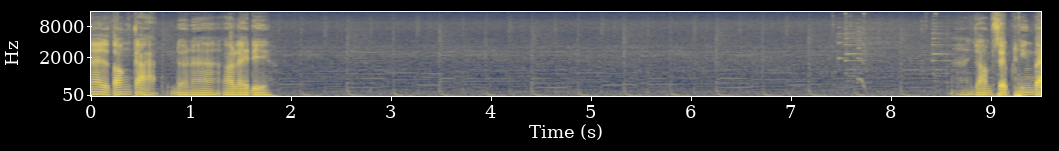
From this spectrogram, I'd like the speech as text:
น่าจะต้องการ์ดเดี๋ยวนะ เอาอะไรดีอยอมเซฟทิ้งไป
